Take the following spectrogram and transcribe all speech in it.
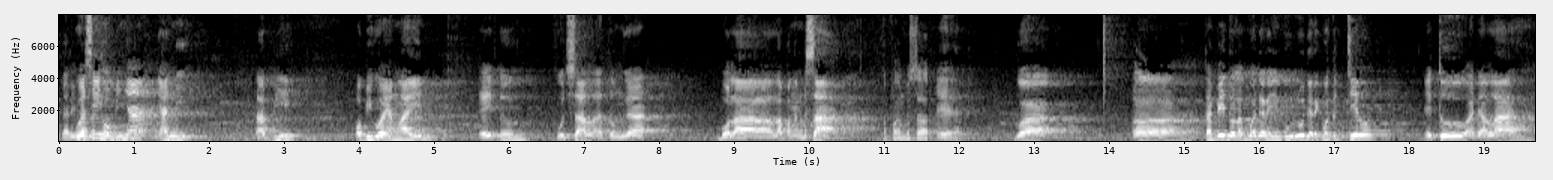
dari gue sih tuh? hobinya nyanyi. Tapi hobi gue yang lain yaitu futsal atau enggak bola lapangan besar. Lapangan besar. Iya. Gue eh tapi idola gue dari dulu dari gue kecil itu adalah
